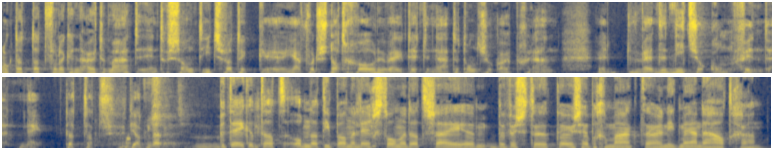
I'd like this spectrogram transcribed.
Ook dat, dat vond ik een uitermate interessant iets wat ik uh, ja, voor de stad Groningen, waar ik dit inderdaad het onderzoek heb gedaan, uh, het niet zo kon vinden. Nee. Dat, dat. Betekent dat, omdat die pannen leeg stonden, dat zij een bewuste keuze hebben gemaakt daar niet mee aan de haal te gaan?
